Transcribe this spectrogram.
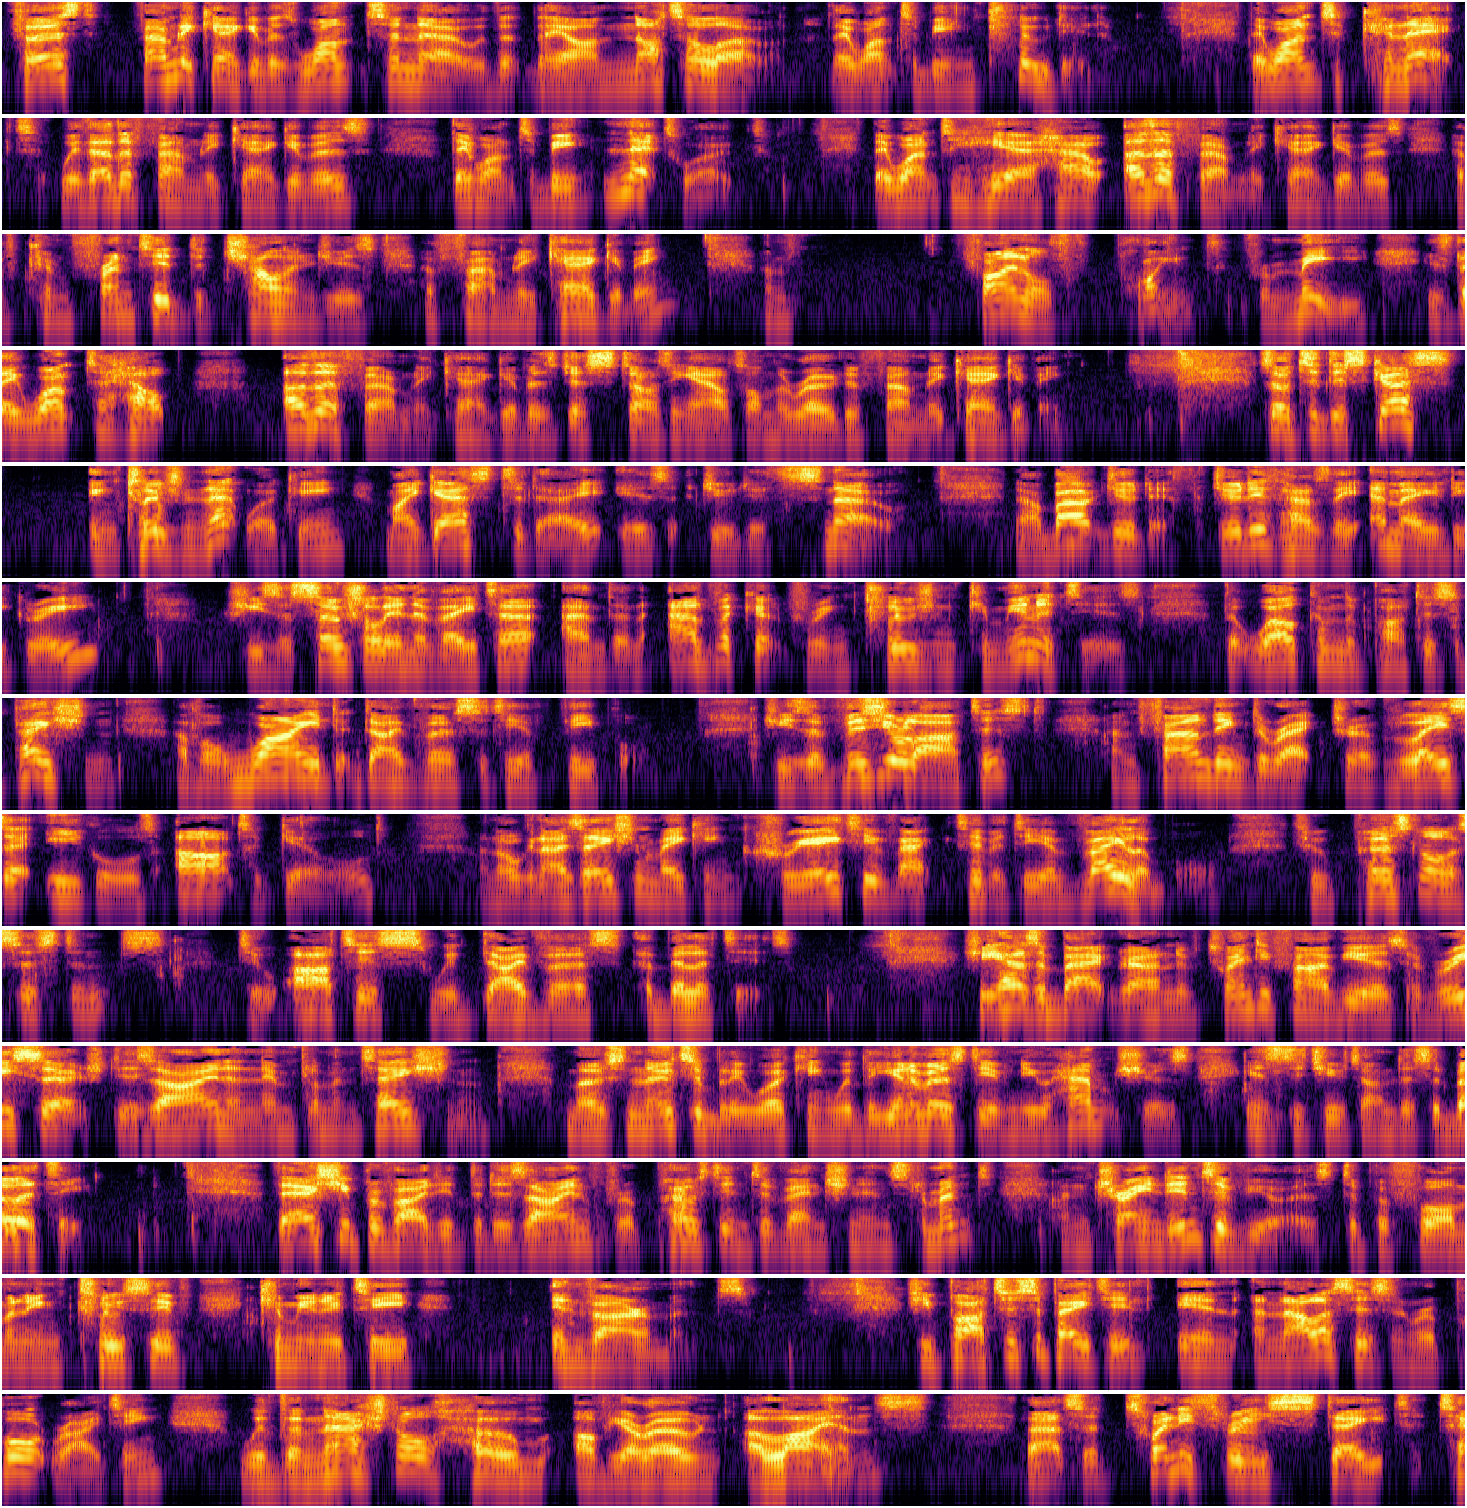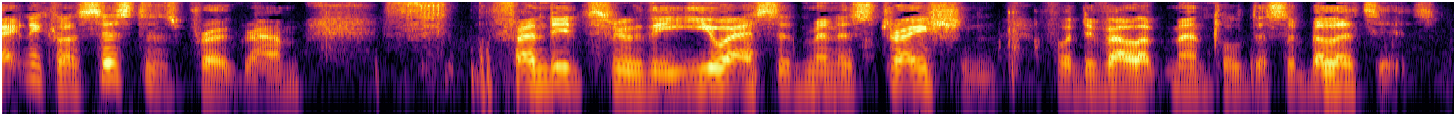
First, family caregivers want to know that they are not alone. They want to be included. They want to connect with other family caregivers. They want to be networked. They want to hear how other family caregivers have confronted the challenges of family caregiving. And final point from me is they want to help other family caregivers just starting out on the road of family caregiving. So to discuss inclusion networking, my guest today is Judith Snow. Now about Judith. Judith has the MA degree She's a social innovator and an advocate for inclusion communities that welcome the participation of a wide diversity of people. She's a visual artist and founding director of Laser Eagles Art Guild, an organization making creative activity available through personal assistance to artists with diverse abilities. She has a background of 25 years of research, design, and implementation, most notably working with the University of New Hampshire's Institute on Disability. There she provided the design for a post-intervention instrument and trained interviewers to perform an inclusive community environment. She participated in analysis and report writing with the National Home of Your Own Alliance, that's a 23 state technical assistance program f- funded through the U.S. Administration for Developmental Disabilities.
